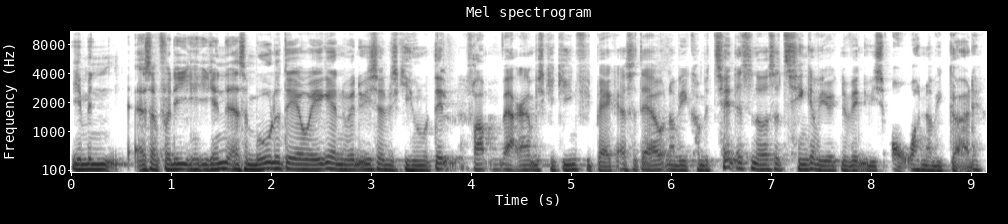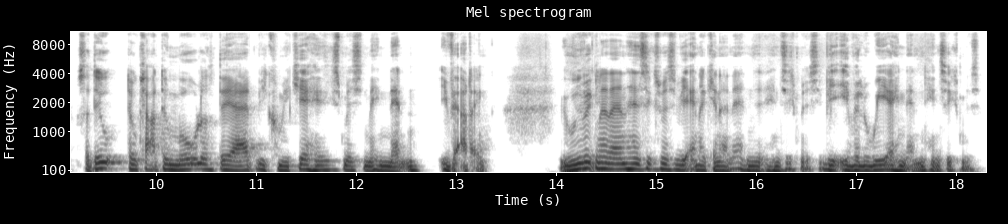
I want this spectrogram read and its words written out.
Jamen, altså fordi igen, altså målet det er jo ikke nødvendigvis, at vi skal hive en model frem, hver gang vi skal give en feedback. Altså det er jo, når vi er kompetente til noget, så tænker vi jo ikke nødvendigvis over, når vi gør det. Så det er jo, det er jo klart, det er jo målet, det er, at vi kommunikerer hensigtsmæssigt med hinanden i hverdagen. Vi udvikler hinanden hensigtsmæssigt, vi anerkender hinanden hensigtsmæssigt, vi evaluerer hinanden hensigtsmæssigt.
